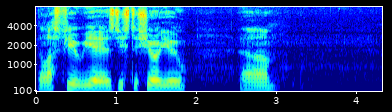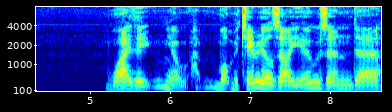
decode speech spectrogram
the last few years just to show you um, why the you know what materials I use and uh,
